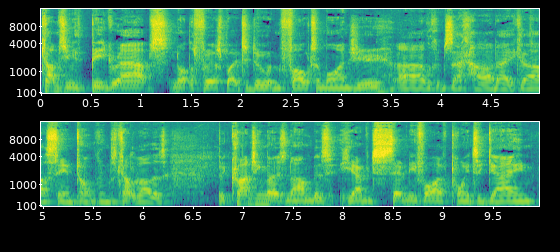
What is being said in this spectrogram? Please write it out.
Comes here with big raps, not the first bloke to do it in Falter, mind you. Uh, look at Zak Hardaker, Sam Tomkins, a couple of others. But crunching those numbers, he averaged 75 points a game.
